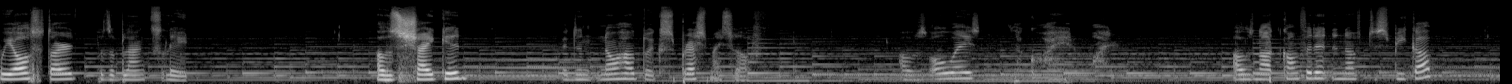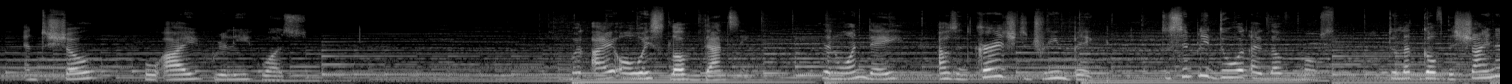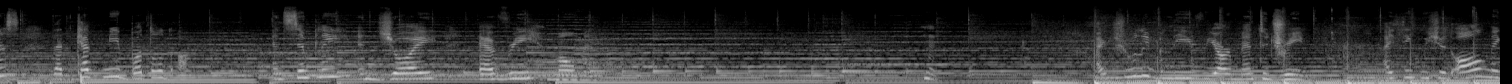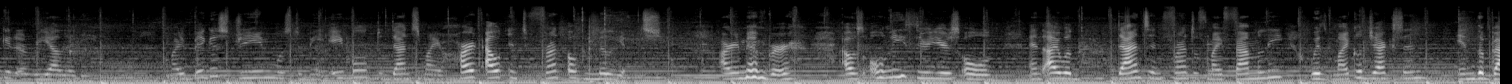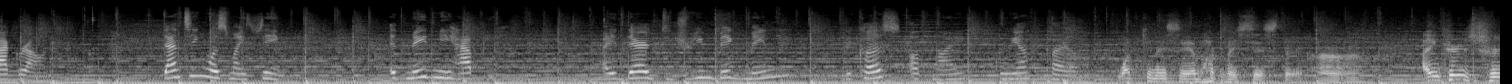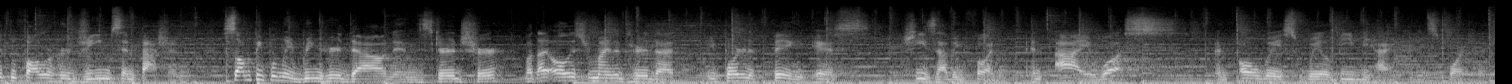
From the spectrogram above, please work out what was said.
We all start with a blank slate. I was a shy kid. I didn't know how to express myself. I was always the quiet one. I was not confident enough to speak up and to show who I really was. But I always loved dancing. Then one day, I was encouraged to dream big, to simply do what I loved most, to let go of the shyness that kept me bottled up, and simply enjoy every moment. Hmm. I truly believe we are meant to dream. I think we should all make it a reality. My biggest dream was to be able to dance my heart out in front of millions. I remember I was only three years old and I would dance in front of my family with Michael Jackson in the background. Dancing was my thing. It made me happy. I dared to dream big mainly because of my Kuya Kyle. What can I say about my sister? Uh, I encouraged her to follow her dreams and passion. Some people may bring her down and discourage her, but I always reminded her that the important thing is she's having fun. And I was and always will be behind and support her.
